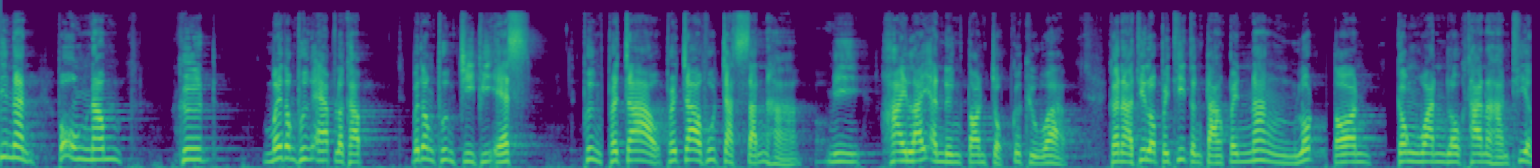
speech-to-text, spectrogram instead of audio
ที่นั่น พระองค์นำคือไม่ต้องพึ่งแอปแล้วครับ ไม่ต้องพึ่ง GPS พึ่งพระเจ้าพระเจ้าผู้จัดสรรหา มีไฮไลท์อันหนึ่งตอนจบก็คือว่า ขณะที่เราไปที่ต่างๆ ไปนั่งรถตอน กลางวันเราทานอาหารเที่ยง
